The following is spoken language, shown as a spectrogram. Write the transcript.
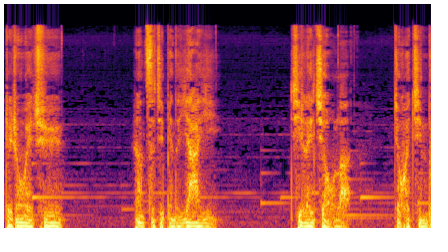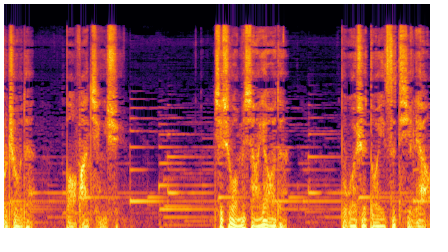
这种委屈让自己变得压抑，积累久了，就会禁不住的爆发情绪。其实我们想要的不过是多一次体谅，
